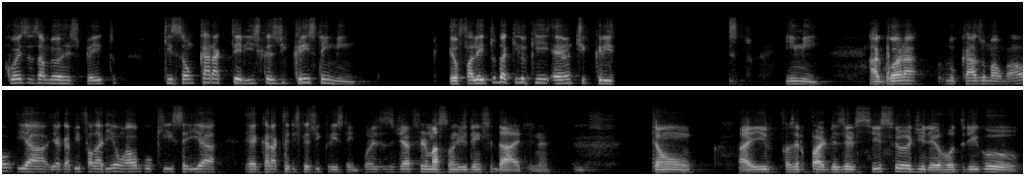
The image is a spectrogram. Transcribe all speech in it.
coisas a meu respeito que são características de Cristo em mim. Eu falei tudo aquilo que é anticristo em mim. Agora, no caso Mal Mal e a, e a Gabi falariam algo que seria é, características de Cristo. Em coisas de afirmação de identidade, né? Então, aí, fazendo parte do exercício, eu diria, o Rodrigo,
